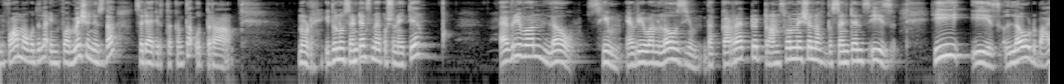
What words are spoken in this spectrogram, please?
ಇನ್ಫಾರ್ಮ್ ಆಗೋದಿಲ್ಲ ಇನ್ಫಾರ್ಮೇಷನ್ ಇಸ್ ದ ಸರಿಯಾಗಿರ್ತಕ್ಕಂಥ ಉತ್ತರ. ನೋಡ್ರಿ, ಇದನ್ನು ಸೆಂಟೆನ್ಸ್ ಮ್ಯಾಗ ಕ್ವಶನ್ ಐತಿ. Everyone loves him everyone loves him the correct transformation of the sentence is he is loved by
